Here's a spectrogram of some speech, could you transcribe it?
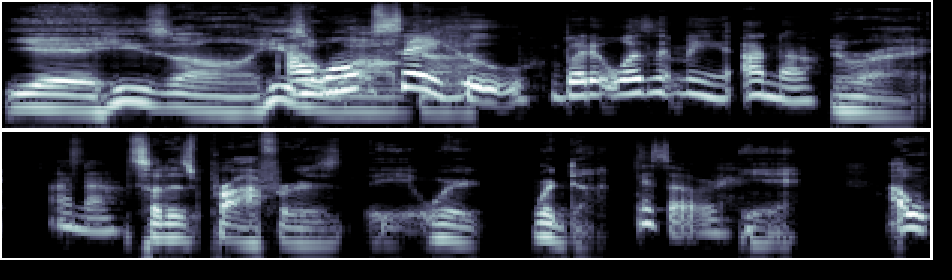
Yeah, he's uh he's I a won't say guy. who, but it wasn't me. I know. Right. I know. So this proffer is we're We're done. It's over. Yeah. I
